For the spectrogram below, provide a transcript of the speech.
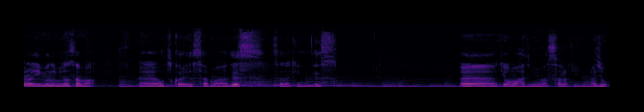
ラリーマンの皆様、えー、お疲れ様です。サラキンです、えー、今日も始めます。サラキンラジオ。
